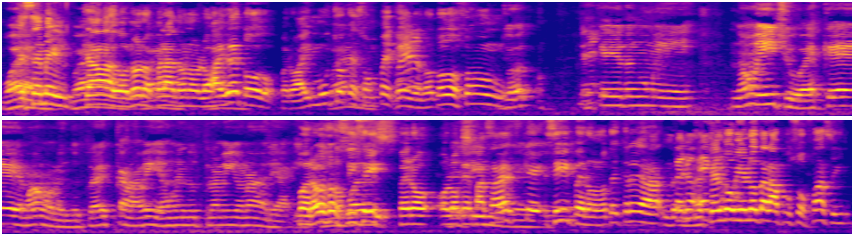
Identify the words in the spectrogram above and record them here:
Bueno, ese mercado, bueno, no, no, espera, no, no, los hay de todo, pero hay muchos que son pequeños, no todos son... Yo, es que yo tengo mi. No issue, es que, mano, la industria del cannabis es una industria millonaria. y Pero eso no sí, sí, pero o lo que pasa es que, sí, pero no te creas, no es es que el como- gobierno te la puso fácil,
